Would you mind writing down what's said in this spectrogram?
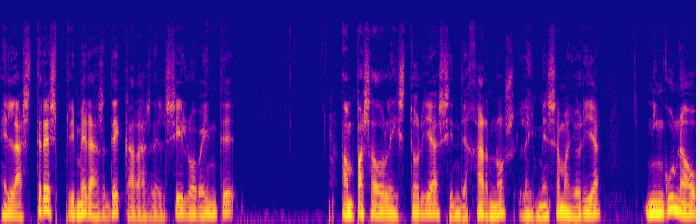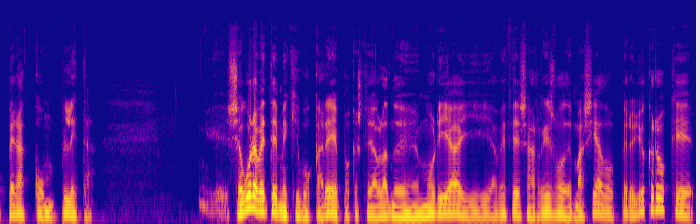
en las tres primeras décadas del siglo XX han pasado la historia sin dejarnos, la inmensa mayoría, ninguna ópera completa. Eh, seguramente me equivocaré, porque estoy hablando de memoria y a veces arriesgo demasiado, pero yo creo que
